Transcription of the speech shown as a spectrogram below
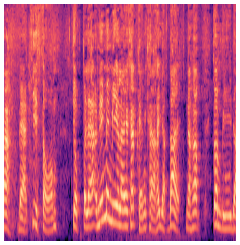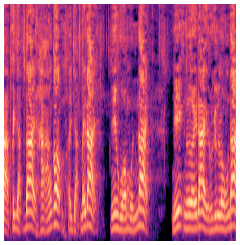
อะแบบที่สองจบไปแล้ว อันนี้ไม่มีอะไรครับแขนขาขยับได้นะครับ ก็มีดาบขยับได้ หางก็ขยับไม่ได้ นี่หัวหมุนได้ นี่เงยได้ลงได้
